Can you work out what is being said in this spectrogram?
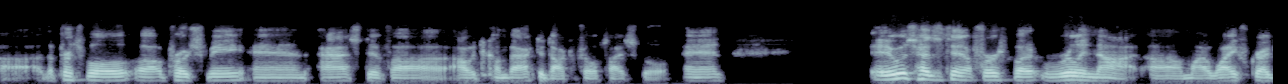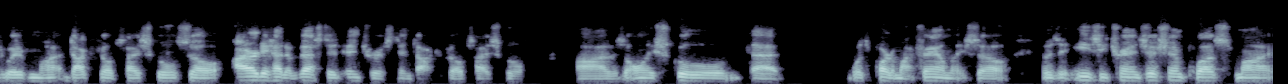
uh, the principal uh, approached me and asked if uh, I would come back to Dr. Phillips High School. And it was hesitant at first, but really not. Uh, my wife graduated from Dr. Phillips High School, so I already had a vested interest in Dr. Phillips High School. Uh, it was the only school that was part of my family, so it was an easy transition. Plus, my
